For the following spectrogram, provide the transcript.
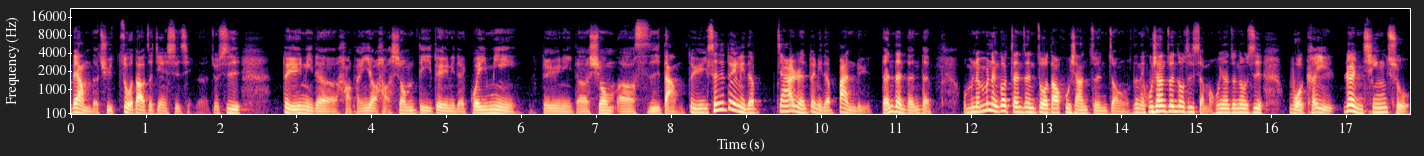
量的去做到这件事情呢？就是对于你的好朋友、好兄弟，对于你的闺蜜。对于你的兄呃死党，对于甚至对你的家人、对你的伴侣等等等等，我们能不能够真正做到互相尊重？真的互相尊重是什么？互相尊重是我可以认清楚，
